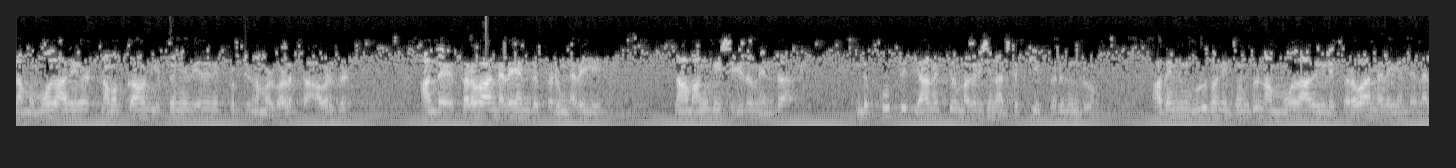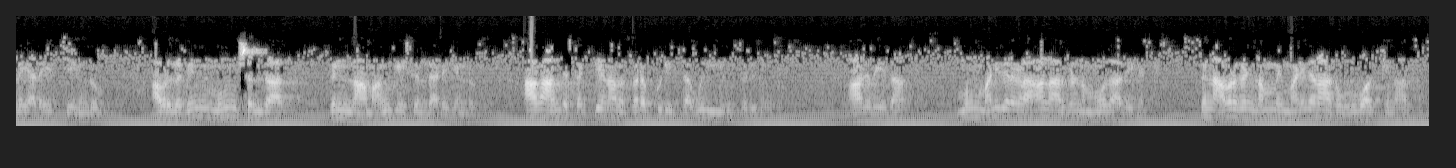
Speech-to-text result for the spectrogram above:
நம்ம மூதாதைகள் நமக்காக எத்தனையோ வேதனைப்பட்டு நம்ம வளர்த்த அவர்கள் அந்த பிறவா நிலை என்று பெறும் நிலையை நாம் அங்கே செய்தோம் என்றால் இந்த கூட்டு தியானத்தில் மகரிஷின் அசக்தியை பெறுகின்றோம். அதன் உருகனை கொண்டு நாம் மூதாதைகளை பிறவா நிலை என்ற நிலை அடைய செய்கின்றோம். அவர்கள் பின் முன் சென்றால் பின் நாம் அங்கே சென்று அடைகின்றோம். ஆக அந்த சக்தியை நாம் பெறக்கூடிய தகுதியும் பெறுகின்றோம். ஆகவேதான் முன் மனிதர்கள் ஆனார்கள் நம் மூதாதைகள் பின் அவர்கள் நம்மை மனிதனாக உருவாக்கினார்கள்.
